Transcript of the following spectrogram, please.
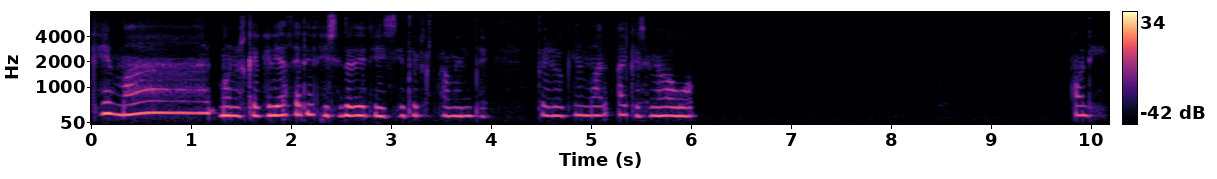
¡Qué mal! Bueno, es que quería hacer 17-17 exactamente. Pero qué mal. Ay, que se me va Oli.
